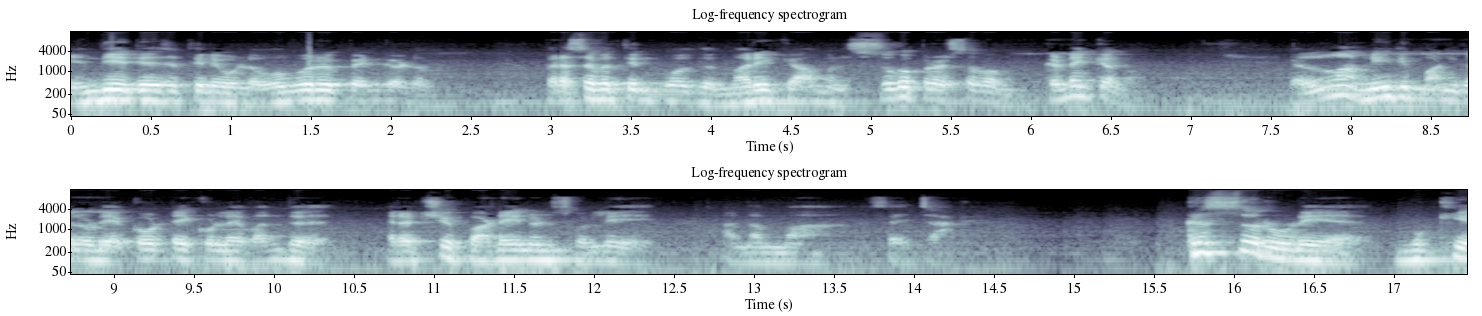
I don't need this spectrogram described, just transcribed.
இந்திய தேசத்தில் உள்ள ஒவ்வொரு பெண்களும் பிரசவத்தின் போது மறிக்காமல் சுகப்பிரசவம் கிடைக்கணும். எல்லாம் நீதிமான்களுடைய கோட்டைக்குள்ளே வந்து ரட்சிப்பு அடையணும்னு சொல்லி அந்த அம்மா செஞ்சாங்க. கிறிஸ்துவருடைய முக்கிய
